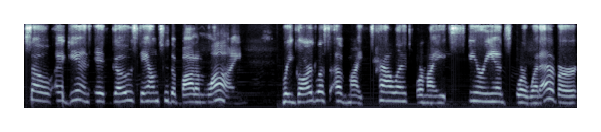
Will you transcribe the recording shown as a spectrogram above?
So again, it goes down to the bottom line. Regardless of my talent or my experience or whatever,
